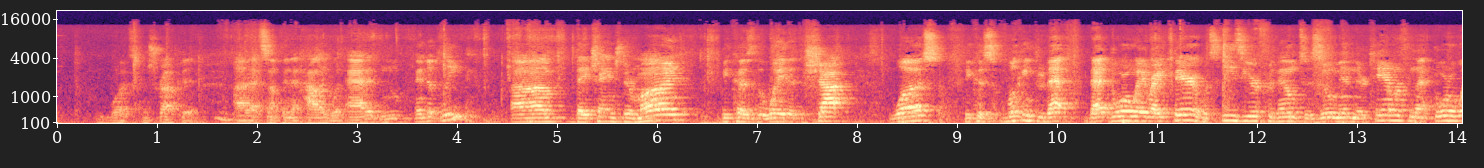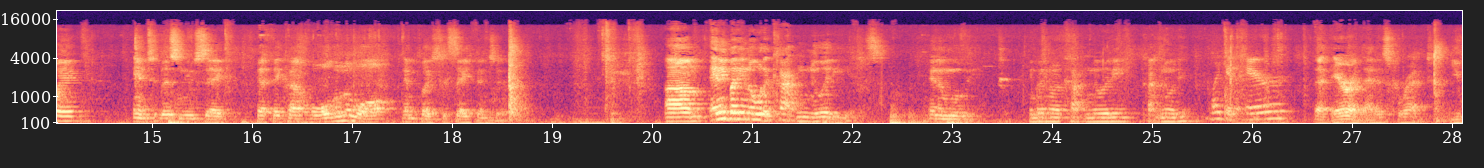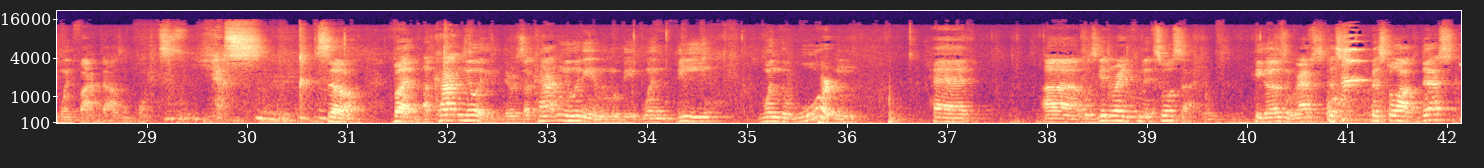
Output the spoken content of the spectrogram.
was constructed. Uh, that's something that Hollywood added and ended up leaving. Um, they changed their mind because the way that the shot was, because looking through that, that doorway right there, it was easier for them to zoom in their camera from that doorway into this new safe that they cut a hole in the wall and placed the safe into. Um, anybody know what a continuity is in a movie? Anybody know what continuity? Continuity? Like an error? that error. that is correct. You win 5,000 points. Yes. So, but a continuity. There was a continuity in the movie when the when the warden had uh, was getting ready to commit suicide. He goes and grabs his pistol, pistol off the desk,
